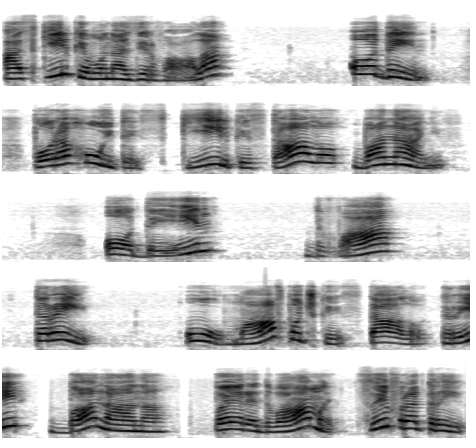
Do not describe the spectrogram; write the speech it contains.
А скільки вона зірвала? Один. Порахуйте, скільки стало бананів. Один, два, три. У мавпочки стало три банана. Перед вами цифра три.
